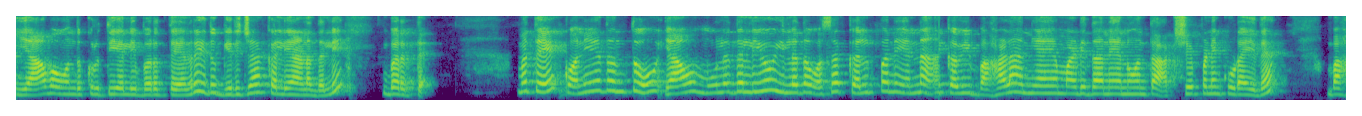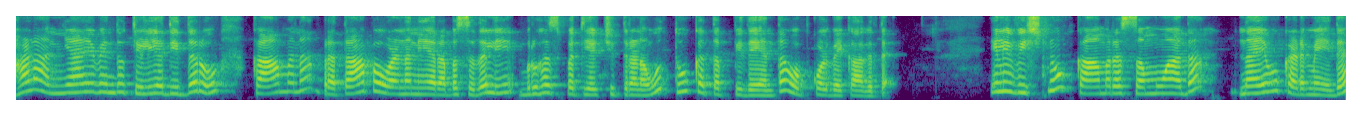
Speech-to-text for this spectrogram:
ಯಾವ ಒಂದು ಕೃತಿಯಲ್ಲಿ ಬರುತ್ತೆ ಅಂದರೆ ಇದು ಗಿರಿಜಾ ಕಲ್ಯಾಣದಲ್ಲಿ ಬರುತ್ತೆ. ಮತ್ತೆ ಕೊನೆಯದಂತೂ ಯಾವ ಮೂಲದಲ್ಲಿಯೂ ಇಲ್ಲದ ಹೊಸ ಕಲ್ಪನೆಯನ್ನ ಕವಿ ಬಹಳ ಅನ್ಯಾಯ ಮಾಡಿದ್ದಾನೆ ಅನ್ನುವಂಥ ಆಕ್ಷೇಪಣೆ ಕೂಡ ಇದೆ. ಬಹಳ ಅನ್ಯಾಯವೆಂದು ತಿಳಿಯದಿದ್ದರೂ ಕಾಮನ ಪ್ರತಾಪ ವರ್ಣನೆಯ ರಭಸದಲ್ಲಿ ಬೃಹಸ್ಪತಿಯ ಚಿತ್ರಣವು ತೂಕ ತಪ್ಪಿದೆ ಅಂತ ಒಪ್ಕೊಳ್ಬೇಕಾಗತ್ತೆ. ಇಲ್ಲಿ ವಿಷ್ಣು ಕಾಮರ ಸಂವಾದ ನಯವು ಕಡಿಮೆ ಇದೆ,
